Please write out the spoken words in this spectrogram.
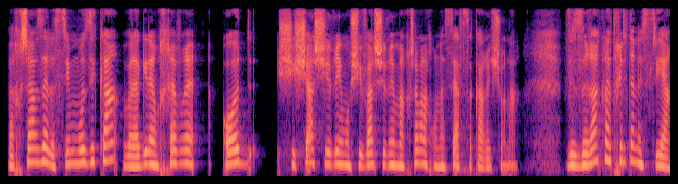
ועכשיו זה לשים מוזיקה ולהגיד להם חבר'ה עוד שישה שירים או שבעה שירים מעכשיו אנחנו נעשה הפסקה ראשונה. וזה רק להתחיל את הנסיעה.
